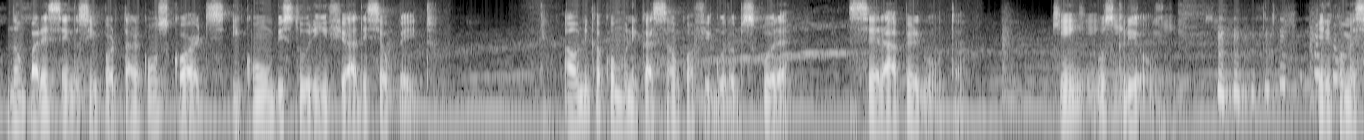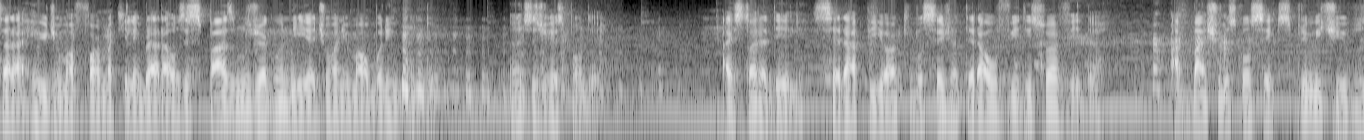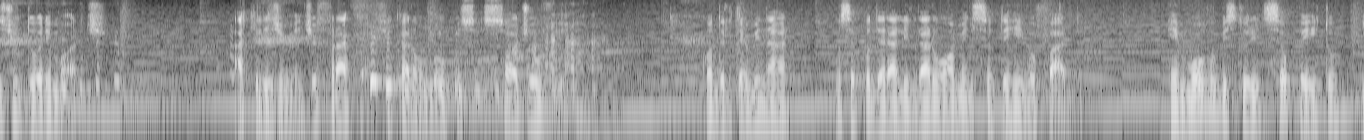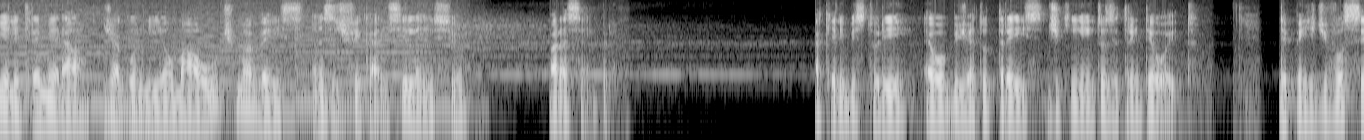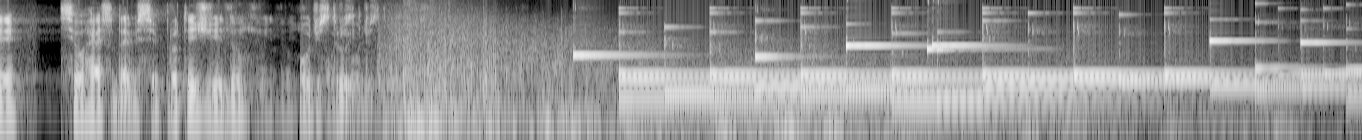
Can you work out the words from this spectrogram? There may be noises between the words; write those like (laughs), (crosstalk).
não parecendo se importar com os cortes e com um bisturi enfiado em seu peito. A única comunicação com a figura obscura será a pergunta: Quem os criou? (laughs) Ele começará a rir de uma forma que lembrará os espasmos de agonia de um animal moribundo, antes de responder. A história dele será a pior que você já terá ouvido em sua vida, abaixo dos conceitos primitivos de dor e morte. Aqueles de mente fraca ficarão loucos só de ouvi-lo. Quando ele terminar, você poderá livrar o homem de seu terrível fardo. Remova o bisturi de seu peito e ele tremerá de agonia uma última vez antes de ficar em silêncio para sempre. Aquele bisturi é o objeto 3 de 538. Depende de você se o resto deve ser protegido ou destruído.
